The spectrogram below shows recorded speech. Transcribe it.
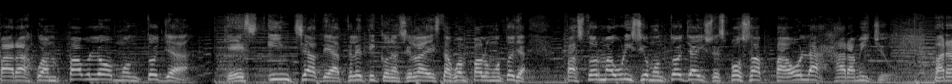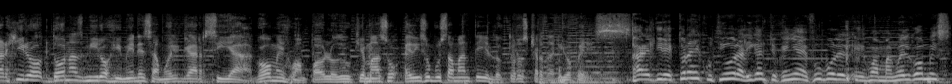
Para Juan Pablo Montoya, que es hincha de Atlético Nacional, está Juan Pablo Montoya. Pastor Mauricio Montoya y su esposa Paola Jaramillo. Para Argiro, Don Asmiro Jiménez, Samuel García Gómez, Juan Pablo Duque Mazo, Edison Bustamante y el doctor Oscar Darío Pérez. Para el director ejecutivo de la Liga Antioqueña de Fútbol, Juan Manuel Gómez.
